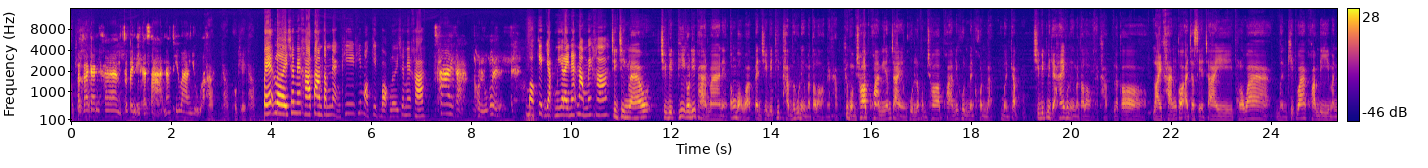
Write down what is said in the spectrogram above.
โอเคแล้วก็ด้านข้างจะเป็นเอกสารนะที่วางอยู่อะครัค่ะบครับโอเคครับ เป๊ะเลยใช่ไหมคะ ตามตำแหน่งที่ที่หมอกิจบอกเลยใช่ไหมคะ ใช่ค่ะขนลุกเลย หมอกิจอยากมีอะไรแนะนำไหมคะ จริงๆ แล้วชีวิตพี่เขาที่ผ่านมาเนี่ยต้องบอกว่าเป็นชีวิตที่ทำเพื่อคนอื่นมาตลอดนะครับ คือผมชอบความมีน้ำใจของคุณ แล้วผมชอบความที่คุณเป็นคนแบบเหมือนกับชีวิตมีแต่ให้คนอื่นมาตลอดนะครับแล้วก็หลายครั้งก็อาจจะเสียใจ เพราะว่าเหมือนคิดว่าความดีมัน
